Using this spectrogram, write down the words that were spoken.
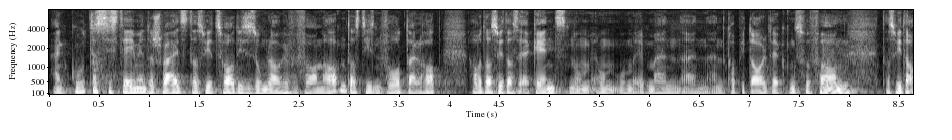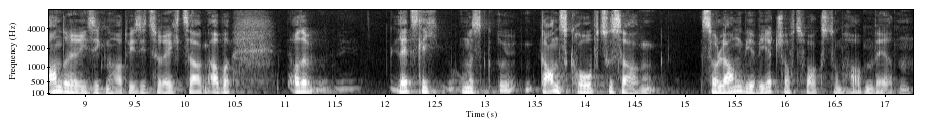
ein gutes System in der Schweiz, dass wir zwar dieses Umlageverfahren haben, das diesen Vorteil hat, aber dass wir das ergänzen um, um, um eben ein, ein, ein Kapitaldeckungsverfahren, mhm. das wieder andere Risiken hat, wie Sie zu Recht sagen. Aber oder letztlich, um es ganz grob zu sagen, solange wir Wirtschaftswachstum haben werden,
